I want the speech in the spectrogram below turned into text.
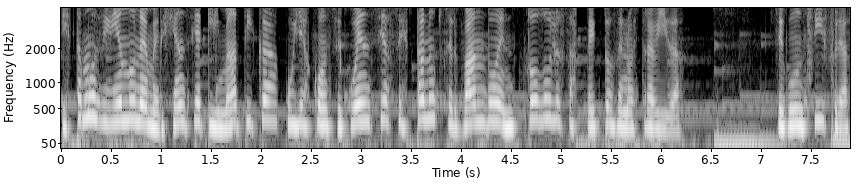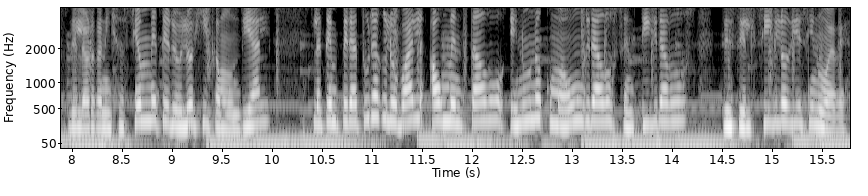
Estamos viviendo una emergencia climática cuyas consecuencias se están observando en todos los aspectos de nuestra vida. Según cifras de la Organización Meteorológica Mundial, la temperatura global ha aumentado en 1,1 grados centígrados desde el siglo XIX.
